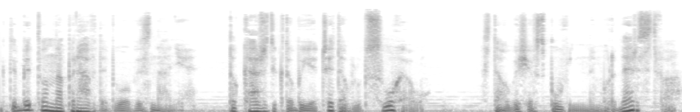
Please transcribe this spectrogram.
gdyby to naprawdę było wyznanie, to każdy, kto by je czytał lub słuchał, stałby się współwinny morderstwa,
